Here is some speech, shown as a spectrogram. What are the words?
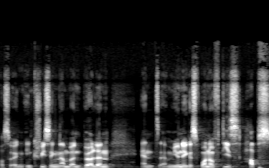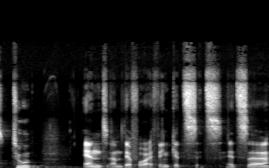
also an increasing number in Berlin. And uh, Munich is one of these hubs too. And um, therefore, I think it's it's it's uh,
